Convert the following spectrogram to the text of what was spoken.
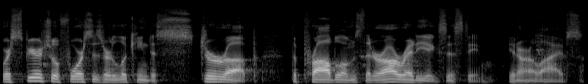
where spiritual forces are looking to stir up the problems that are already existing in our lives.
